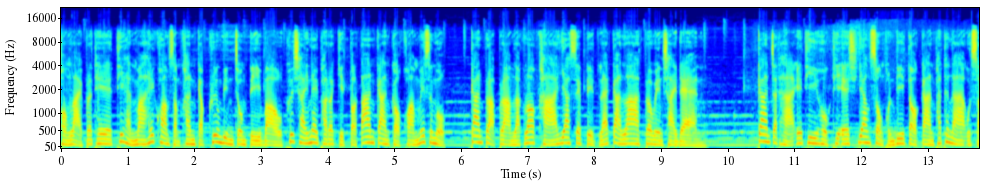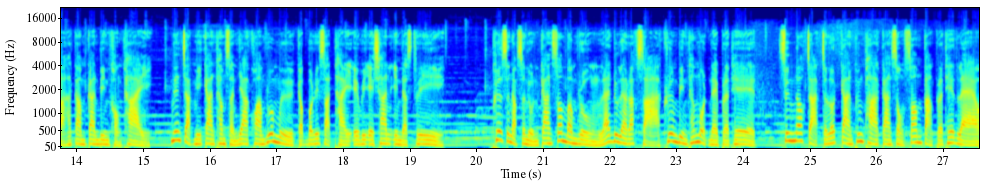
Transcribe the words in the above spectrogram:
ของหลายประเทศที่หันมาให้ความสำคัญกับเครื่องบินโจมตีเบา เพื่อใช้ในภารกิจต่อต้านการก่อความไม่สงบ การปราบปรามลักลอบค้ายาเสพติดและการลาดตระเวนชายแดนการจัดหา AT-6TH ยังส่งผลดีต่อการพัฒนาอุตสาหกรรมการบินของไทย เนื่องจากมีการทำสัญญาความร่วมมือกับบริษัทไทย Aviation Industry เพื่อสนับสนุนการซ่อมบำรุงและดูแลรักษาเครื่องบินทั้งหมดในประเทศ ซึ่งนอกจากจะลดการพึ่งพาการส่งซ่อมต่างประเทศแล้ว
